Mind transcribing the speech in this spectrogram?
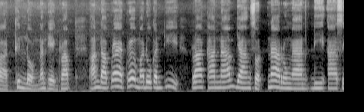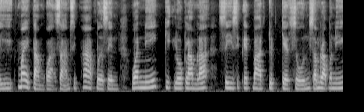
บาทขึ้นลงนั่นเองครับ อันดับแรกเริ่มมาดูกันที่ราคาน้ำยางสดหน้าโรงงาน DRC ไม่ต่ำกว่า 35%วันนี้กิโลกรัมละ 41บาทจุด70สำหรับวันนี้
